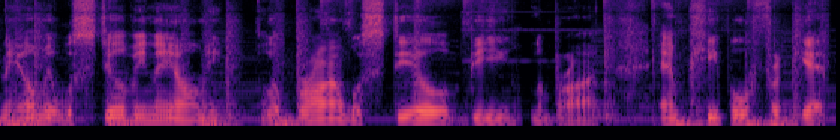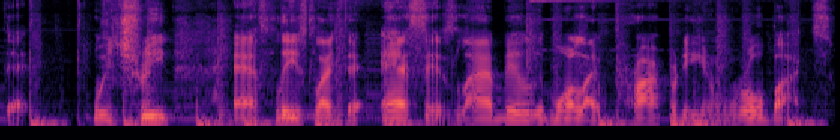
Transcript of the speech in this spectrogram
Naomi will still be Naomi. LeBron will still be LeBron, and people forget that. We treat athletes like they're assets, liability, more like property and robots.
